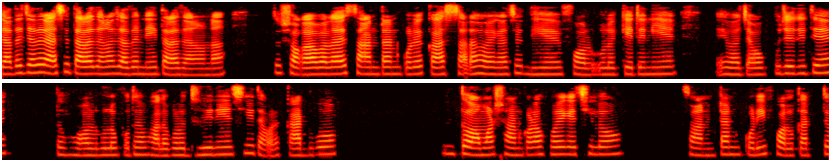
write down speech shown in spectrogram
যাদের যাদের আছে তারা জানো, যাদের নেই তারা জানো না। তো সকালবেলায় স্নান টান করে কাজ সারা হয়ে গেছে, দিয়ে ফলগুলো কেটে নিয়ে এবার যাব পুজো দিতে। তো ফলগুলো প্রথমে ভালো করে ধুয়ে নিয়েছি, তারপরে কাটবো। তো আমার স্নান করা হয়ে গেছিল। স্নান টান করেই ফল কাটতে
